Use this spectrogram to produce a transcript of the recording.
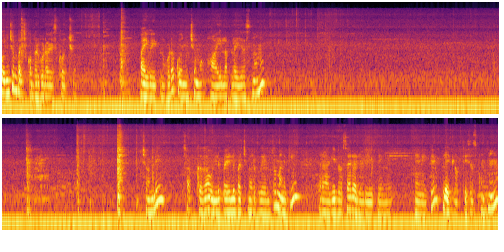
కొంచెం పచ్చి కొబ్బరి కూడా వేసుకోవచ్చు. పై వైపున కూడా కొంచెం ఆయిల్ అప్లై చేస్తున్నాను. చూడండి చక్కగా ఉల్లిపాయలు పచ్చిమిరపకాయలతో మనకి రాగి దోశ రెడీ అయిపోయింది. నేనైతే ప్లేట్లోకి తీసేసుకుంటున్నాను.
